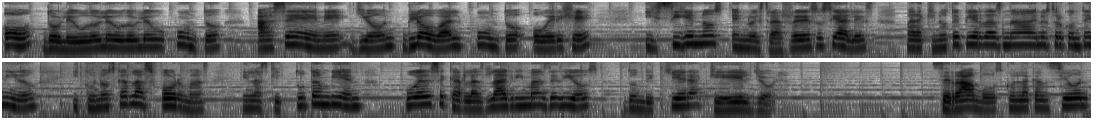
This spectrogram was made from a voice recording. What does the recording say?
o www.acn-global.org y síguenos en nuestras redes sociales para que no te pierdas nada de nuestro contenido y conozcas las formas en las que tú también puedes secar las lágrimas de Dios donde quiera que Él llora. Cerramos con la canción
